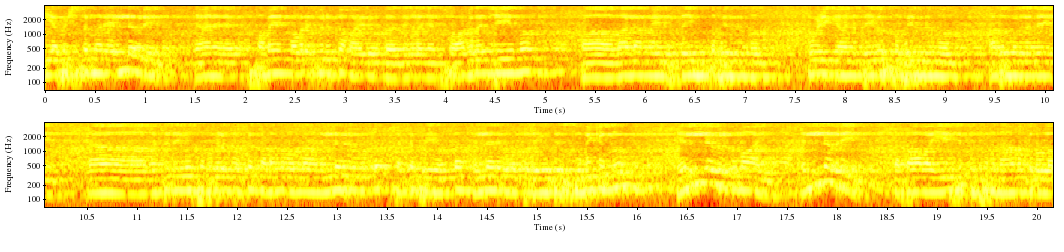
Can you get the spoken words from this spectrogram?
ഈ അഭിഷിക്തന്മാരെ എല്ലാവരെയും ഞാൻ സമയം വളരെ ചുരുക്കമായതുകൊണ്ട് നിങ്ങളെ ഞാൻ സ്വാഗതം ചെയ്യുന്നു. നാലാം മൈൽ ദൈവസഭയിൽ നിന്നും കോഴിക്കാനും ദൈവസഭയിൽ നിന്നും അതുപോലെ തന്നെ മറ്റ് ദൈവസഭകളിൽ നിന്നൊക്കെ കടന്നു വന്ന എല്ലാവരും ഉണ്ട് സെക്രട്ടറി ഉണ്ട് എല്ലാവരും ഉണ്ട് ദൈവത്തെ സ്തുതിക്കുന്നു. എല്ലാവർക്കുമായി എല്ലാവരെയും കർത്താവ് യേശു കൃഷ്ണ നാമത്തിലുള്ള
